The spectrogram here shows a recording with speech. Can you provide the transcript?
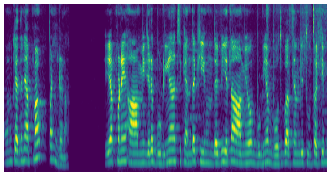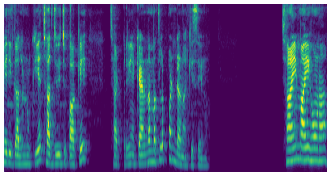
ਉਹਨੂੰ ਕਹਿੰਦੇ ਨੇ ਆਪਾਂ ਭੰਡਣਾ। ਇਹ ਆਪਣੇ ਆਮ ਹੀ ਜਿਹੜੇ ਬੁੜੀਆਂ ਚ ਕਹਿੰਦਾ ਕੀ ਹੁੰਦਾ ਵੀ ਇਹ ਤਾਂ ਆਮ ਹੀ ਉਹ ਬੁੜੀਆਂ ਬਹੁਤ ਵਰਤੀਆਂ ਵੀ ਤੂੰ ਤਾਂ ਕਿ ਮੇਰੀ ਗੱਲ ਨੂੰ ਕੀ ਹੈ, ਛੱਜ ਵਿੱਚ ਪਾ ਕੇ ਛੱਟ ਰਹੀਆਂ। ਕਹਿਣ ਦਾ ਮਤਲਬ ਭੰਡਣਾ ਕਿਸੇ ਨੂੰ। ਛਾਈ ਮਾਈ ਹੋਣਾ।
